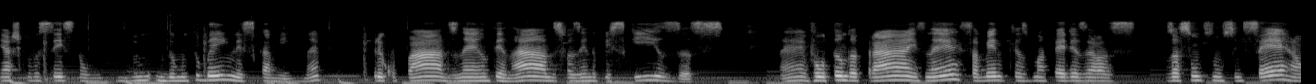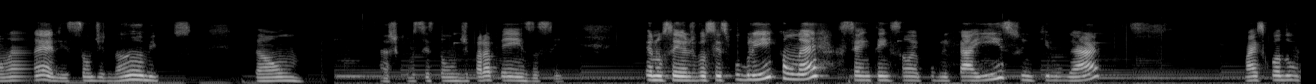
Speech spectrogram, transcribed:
E acho que vocês estão indo muito bem nesse caminho, né? Preocupados, né? Antenados, fazendo pesquisas, né? Voltando atrás, né? Sabendo que as matérias, elas, os assuntos não se encerram, né? Eles são dinâmicos. Então, acho que vocês estão de parabéns, assim. Eu não sei onde vocês publicam, né? Se a intenção é publicar isso, em que lugar, mas quando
